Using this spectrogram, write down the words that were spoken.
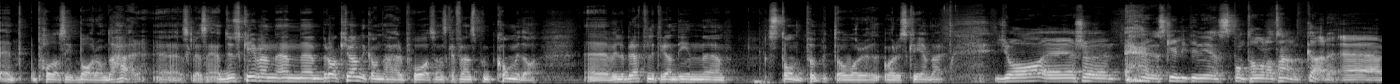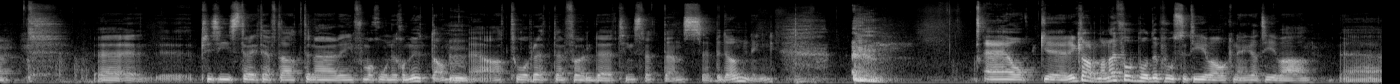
ett poddavsnitt bara om det här. Skulle jag säga. Du skrev en, en bra krönika om det här på svenskafans.com idag. Eh, Vill du berätta lite grann din eh, ståndpunkt och vad du, vad du skrev där? Ja, eh, jag, kör, jag skrev lite ner spontana tankar. Eh, precis direkt efter att den här informationen kom ut. Då, eh, Att hovrätten följde tingsrättens bedömning. Eh, och det är klart, man har fått både positiva och negativa eh,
